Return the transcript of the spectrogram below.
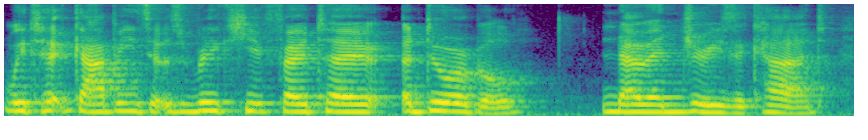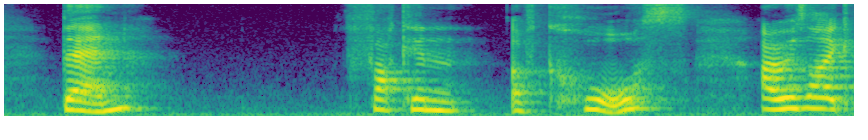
we took Gabby's. It was a really cute photo, adorable. No injuries occurred. Then, fucking, of course, I was like,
